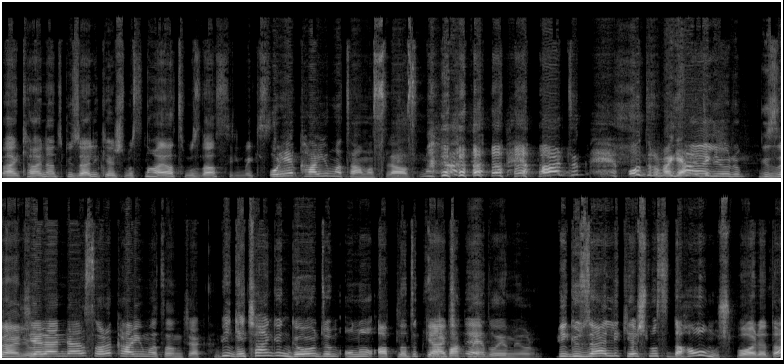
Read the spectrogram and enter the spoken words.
Ben kainat güzellik yarışmasını hayatımızdan silmek istiyorum. Oraya kayyum atanması lazım. Artık o duruma Güzel geldik. yorum. Güzel yorum. Ceren'den sonra kayyum atanacak. Bir geçen gün gördüm onu atladık Ya gerçi bakmaya de. doyamıyorum. Bir güzellik yarışması daha olmuş bu arada.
